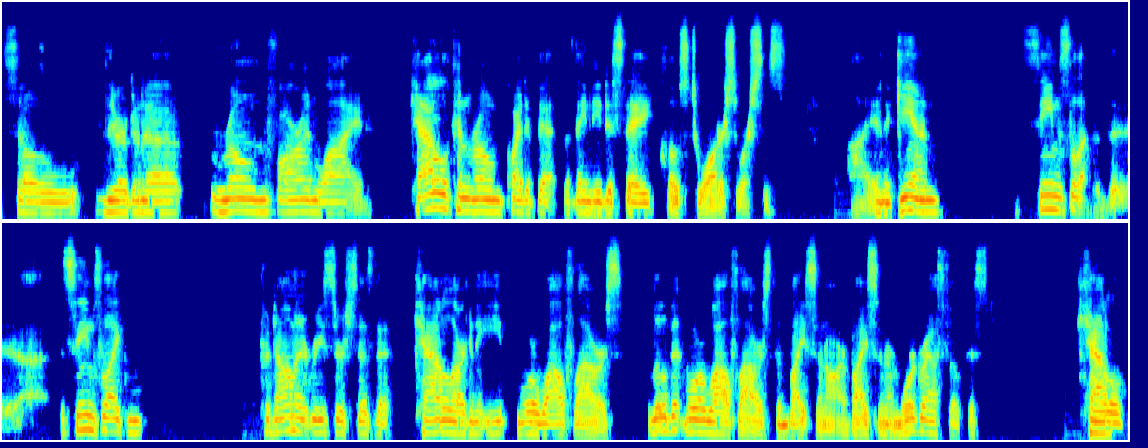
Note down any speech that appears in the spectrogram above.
So they're going to roam far and wide. Cattle can roam quite a bit, but they need to stay close to water sources. Uh, and again, seems like it seems like predominant research says that cattle are going to eat more wildflowers, a little bit more wildflowers than bison are. Bison are more grass focused. Cattle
